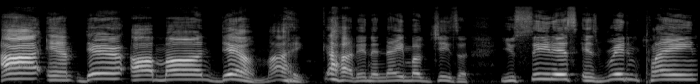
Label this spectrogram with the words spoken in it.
I am there among them. My God, in the name of Jesus. You see this is written plain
